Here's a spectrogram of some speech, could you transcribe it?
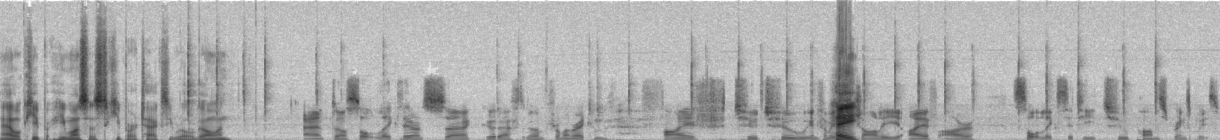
And we'll keep. He wants us to keep our taxi roll going. And uh, Salt Lake clearance, uh, good afternoon from American 522. Information Hey. Charlie IFR Salt Lake City to Palm Springs, please.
